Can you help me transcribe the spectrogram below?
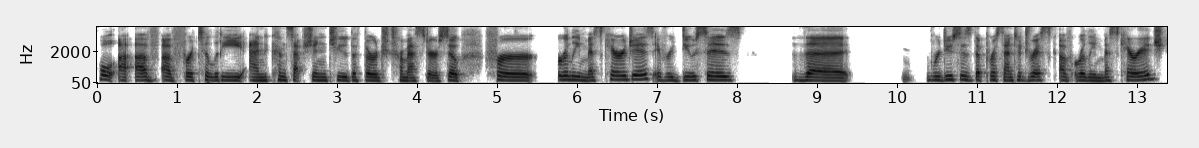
whole uh, of of fertility and conception to the third trimester. So for early miscarriages, it reduces the reduces the percentage risk of early miscarriage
